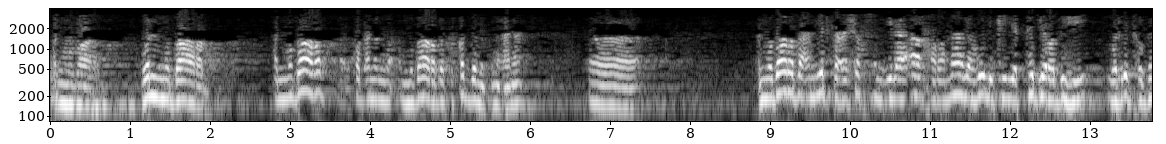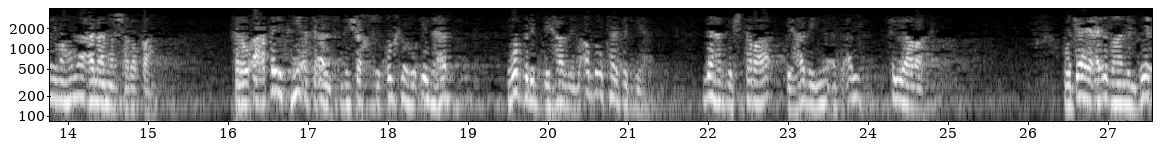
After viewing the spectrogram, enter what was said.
والمضارب والمضارب. المضارب طبعا المضاربة تقدمت معنا آه، المضاربة أن يدفع شخص إلى آخر ماله لكي يتجر به والربح بينهما على ما شرطان فلو أعطيت مئة ألف لشخص قلت له اذهب واضرب بهذه الأرض وتاجر بها. ذهب واشترى بهذه مئة ألف سيارات. وجاء يعرضها للبيع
